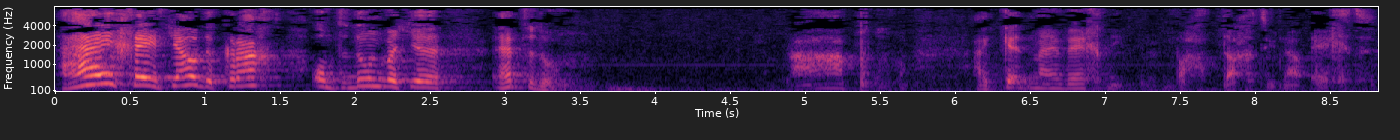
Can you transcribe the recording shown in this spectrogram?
Hij geeft jou de kracht om te doen wat je hebt te doen. Ah, hij kent mijn weg niet. Wat dacht u nou echt?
